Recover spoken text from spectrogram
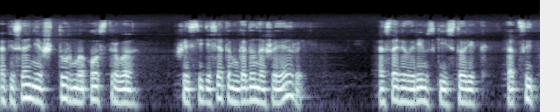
описание штурма острова в 60 году нашей эры оставил римский историк Тацит.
